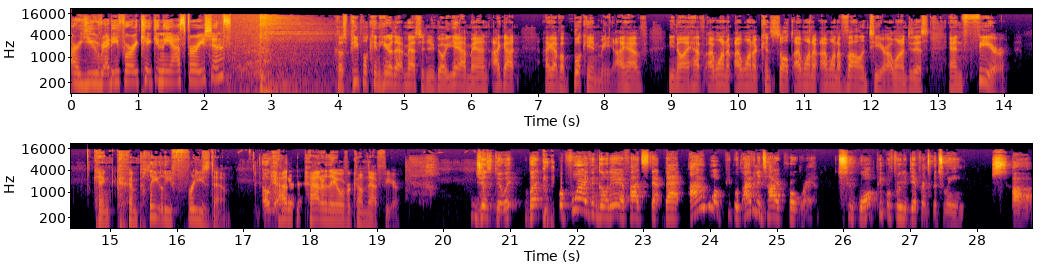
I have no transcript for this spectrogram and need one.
Are you ready for a kick in the aspirations? Because people can hear that message and go, yeah, man, I got. I have a book in me. I have, you know, I have. I want to. I want to consult. I want to. I want to volunteer. I want to do this. And fear can completely freeze them. Oh yeah. How do How do they overcome that fear? Just do it. But before I even go there, if I'd step back, I walk people. I have an entire program to walk people through the difference between uh,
